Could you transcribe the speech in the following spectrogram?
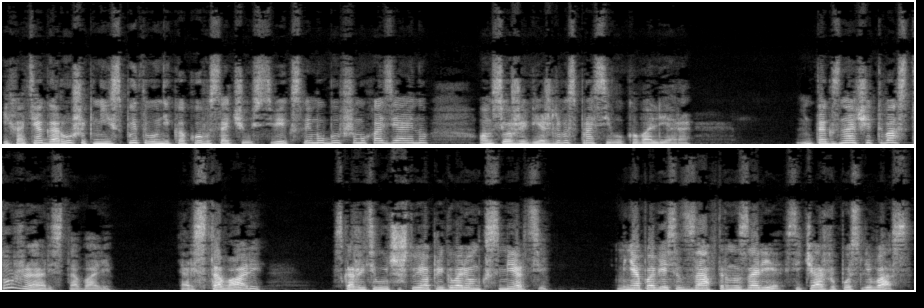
И хотя Горошек не испытывал никакого сочувствия к своему бывшему хозяину, он все же вежливо спросил у кавалера —— Так значит, вас тоже арестовали? — Арестовали? Скажите лучше, что я приговорен к смерти. Меня повесят завтра на заре, сейчас же после вас.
